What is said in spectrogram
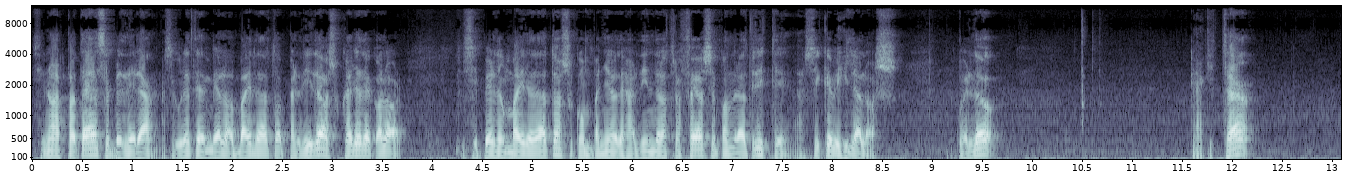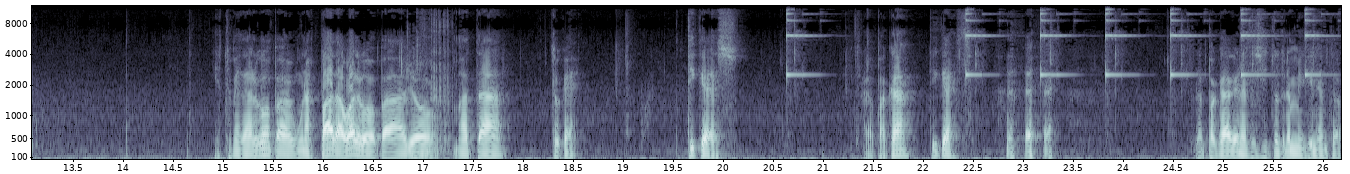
si no las proteges, se perderán. Asegúrate de enviar los bytes de datos perdidos a sus calles de color. Y si pierde un byte de datos, su compañero de jardín de los trofeos se pondrá triste. Así que vigílalos. ¿De acuerdo? Aquí está. ¿Y esto me da algo? ¿Para una espada o algo? Para yo matar... ¿Esto qué? Tickets. Trae para acá. Tickets. Trae para acá que necesito 3500.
